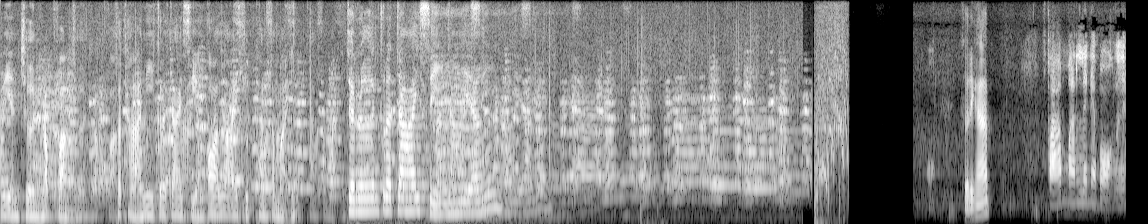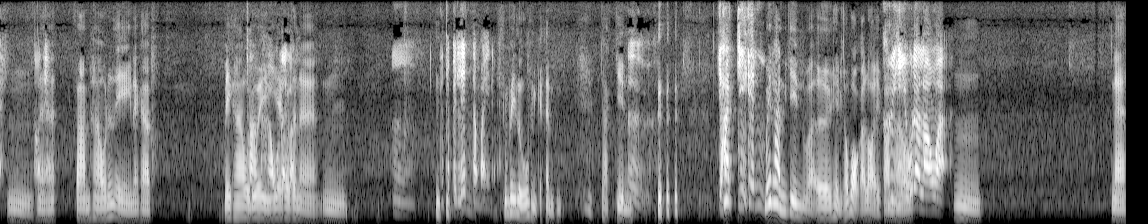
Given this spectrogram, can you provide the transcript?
เรียนเชิญรับฟัง สถานีกระจายเสียงออนไลน์สุดทันสมัย เจริญกระจายเสียง สวัสดีครับ ฟาร์มมันเลยเนี่ยบอกเลย อืมตอนนะเนี้ย ฮะฟาร์มเฮาส์นั่นเองนะครับ ไม่เข้าด้วย Farm House แยกเลยเหรอ โฆษณาอืม อืม จะไปเล่นทำไมเนี่ยไม่รู้เหมือนกัน อยากกินเอออยากกิน ไม่ทันกินว่ะเออเห็นเขาบอกอร่อยฟาร์คืมอเฮาหิวส์แต่เราอะ อืม นะ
